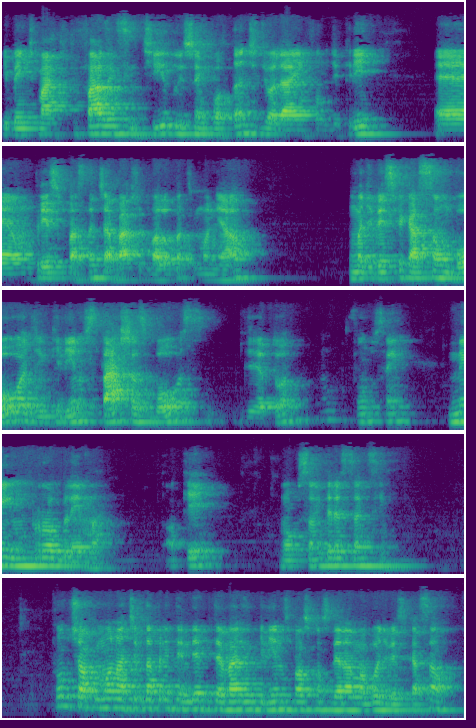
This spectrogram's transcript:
e benchmark que fazem sentido. Isso é importante de olhar em fundo de CRI é um preço bastante abaixo do valor patrimonial, uma diversificação boa de inquilinos, taxas boas de retorno, um fundo sem nenhum problema, ok? Uma opção interessante, sim. Fundo de shopping monoativo dá para entender que ter vários inquilinos posso considerar uma boa diversificação?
